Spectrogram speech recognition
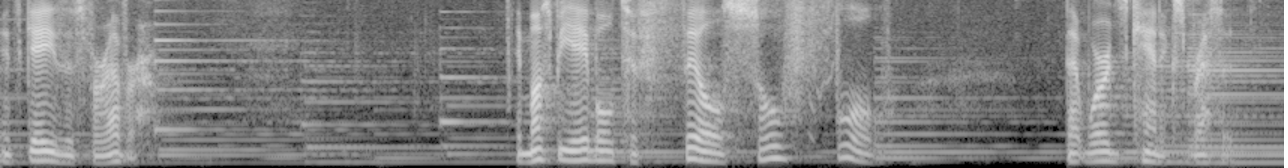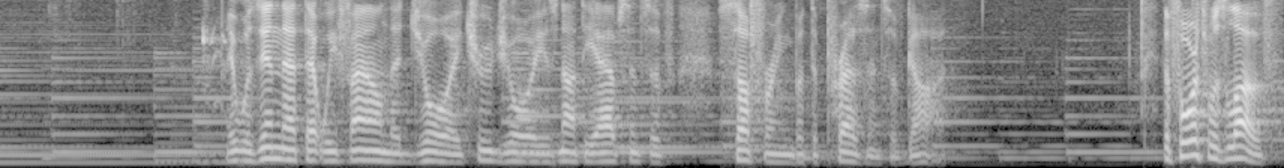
its gaze is forever. It must be able to fill so full that words can't express it. It was in that that we found that joy, true joy, is not the absence of suffering, but the presence of God. The fourth was love.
